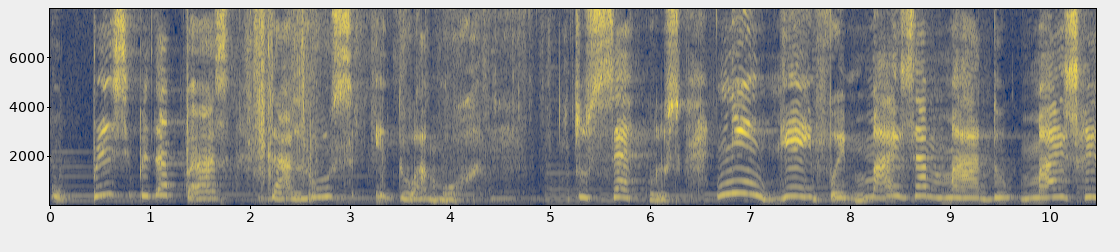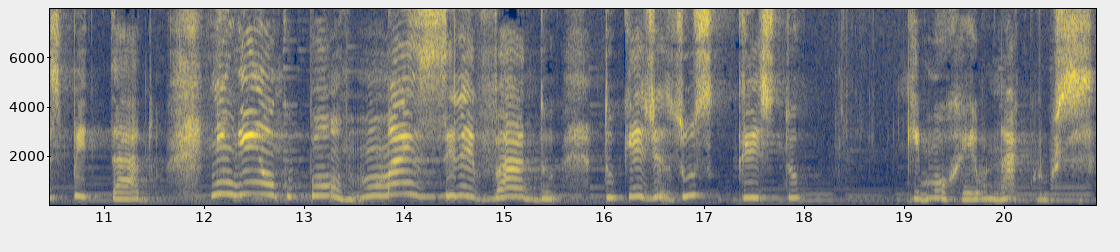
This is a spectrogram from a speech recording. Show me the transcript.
o príncipe da paz, da luz e do amor dos séculos, ninguém foi mais amado, mais respeitado, ninguém ocupou mais elevado do que Jesus Cristo que morreu na cruz.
